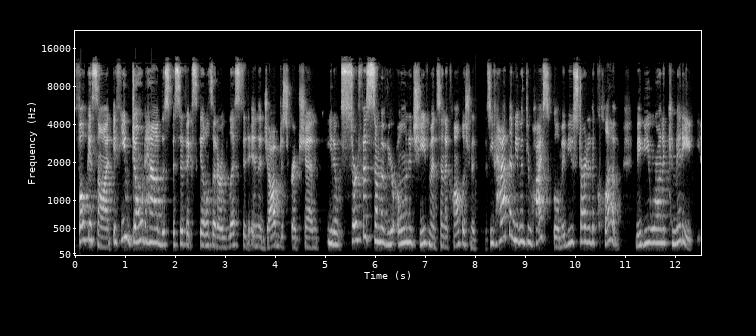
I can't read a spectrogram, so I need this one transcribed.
focus on? If you don't have the specific skills that are listed in the job description, you know, surface some of your own achievements and accomplishments. You've had them even through high school. Maybe you started a club, maybe you were on a committee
